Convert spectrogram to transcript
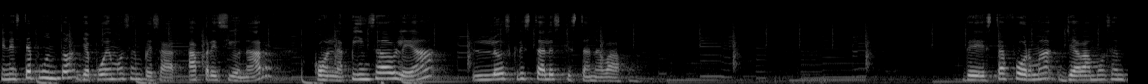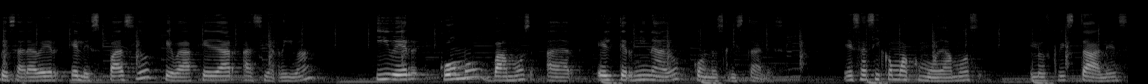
En este punto ya podemos empezar a presionar con la pinza AA los cristales que están abajo. De esta forma ya vamos a empezar a ver el espacio que va a quedar hacia arriba y ver cómo vamos a dar el terminado con los cristales. Es así como acomodamos los cristales,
